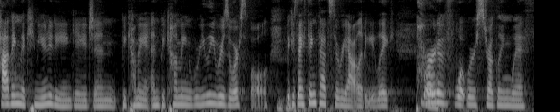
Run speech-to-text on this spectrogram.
having the community engage and becoming and becoming really resourceful mm-hmm. because I think that's the reality. Like part of what we're struggling with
